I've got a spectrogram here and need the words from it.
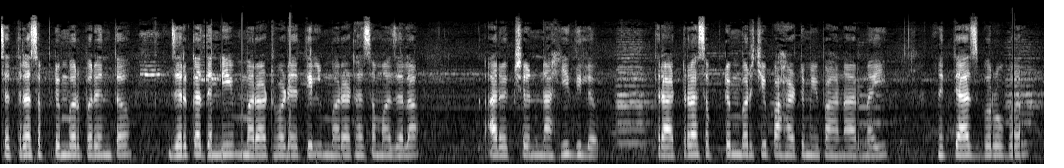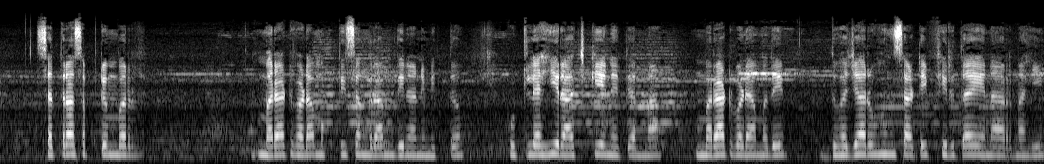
सतरा सप्टेंबरपर्यंत जर का त्यांनी मराठवाड्यातील मराठा समाजाला आरक्षण नाही दिलं तर अठरा सप्टेंबरची पहाट मी पाहणार नाही. आणि त्याचबरोबर सतरा सप्टेंबर मराठवाडा मुक्तीसंग्राम दिनानिमित्त कुठल्याही राजकीय नेत्यांना मराठवाड्यामध्ये ध्वजारोहणसाठी फिरता येणार नाही.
